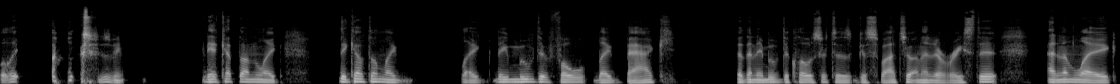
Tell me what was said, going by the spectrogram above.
but like excuse me, they kept on like they kept on like like they moved it forward like back but then they moved it closer to Gazpacho and then erased it. And then like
